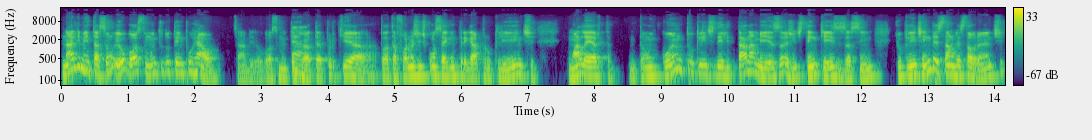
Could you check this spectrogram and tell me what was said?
Na alimentação, eu gosto muito do tempo real, sabe? Eu gosto muito do tempo tá. real, até porque a plataforma a gente consegue entregar para o cliente um alerta. Então, enquanto o cliente dele está na mesa, a gente tem cases assim, que o cliente ainda está no restaurante,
